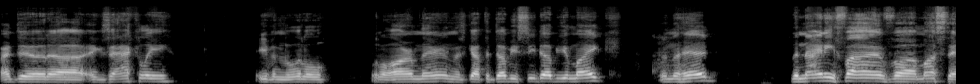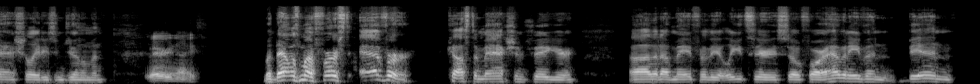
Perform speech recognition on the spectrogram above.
I did uh, exactly even the little little arm there, and he's got the WCW mic in the head. The 95 uh, mustache, ladies and gentlemen. Very nice. But that was my first ever custom action figure uh, that I've made for the Elite Series so far. I haven't even been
